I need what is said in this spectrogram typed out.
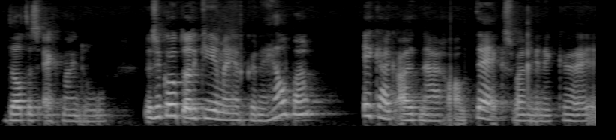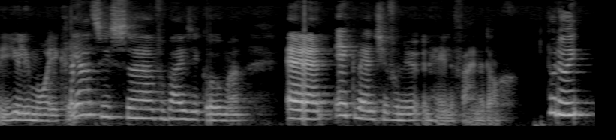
Dat is echt mijn doel. Dus ik hoop dat ik hiermee heb kunnen helpen. Ik kijk uit naar alle tags waarin ik uh, jullie mooie creaties uh, voorbij zie komen. En ik wens je voor nu een hele fijne dag. Doei doei!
